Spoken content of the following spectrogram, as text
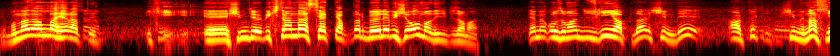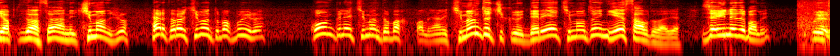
Bunlar da Allah yarattı. İki, e, şimdi iki tane daha set yaptılar. Böyle bir şey olmadı hiçbir zaman. Demek o zaman düzgün yaptılar. Şimdi artık şimdi nasıl yaptılarsa yani çimento şu her taraf çimento bak buyur. ha. Komple çimento bak balı. Yani çimento çıkıyor. Dereye çimentoyu niye saldılar ya? Zehirledi balığı. Buyur.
